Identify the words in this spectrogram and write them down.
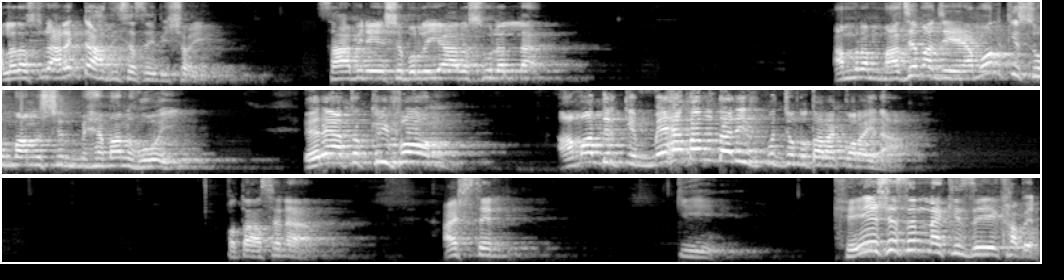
আল্লাহ রাসূল আরেকটা হাদিস আছে এই বিষয়ে। সাহাবীরা এসে বলে ইয়া রাসূলুল্লাহ, আমরা মাঝে মাঝে এমন কিছু মানুষের মেহমান হই, এরা এত কৃপণ, আমাদেরকে মেহমানদারি পর্যন্ত তারা করায় না। কথা আছে না? আসছেন কি, খেয়ে এসেছেন নাকি যে খাবেন?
